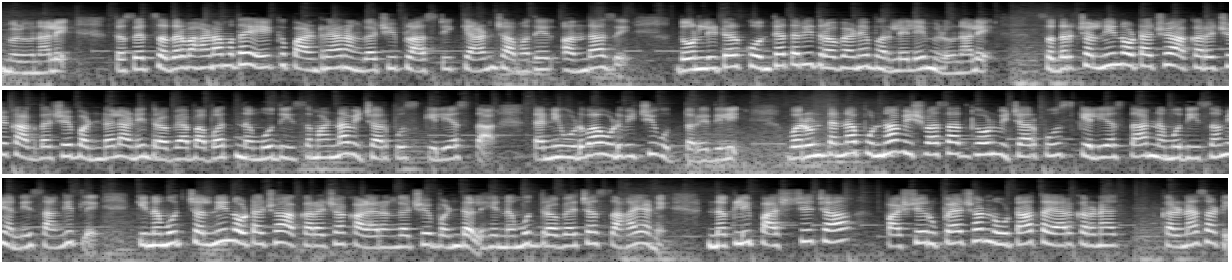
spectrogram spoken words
मिळून आले. तसेच सदर वाहनामध्ये एक पांढऱ्या रंगाची प्लास्टिक कॅन ज्यामध्ये अंदाजे दोन लिटर कोणत्या तरी द्रव्याने भरलेले मिळून आले. सदर चलनी नोटाचे आकाराचे कागदाचे बंडल आणि द्रव्याबाबत नमूद इसमांना विचारपूस केली असता त्यांनी उडवा उडवीची उत्तरे दिली. वरून त्यांना पुन्हा विश्वासात घेऊन विचारपूस केली असता नमूद इसम यांनी सांगितले की नमूद चलनी नोटाच्या आकाराच्या काळ्या रंगाचे बंडल हे नमूद द्रव्याच्या सहाय्याने नकली पाचशेच्या पाचशे रुपयाच्या नोटा तयार करण्या करण्यासाठी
